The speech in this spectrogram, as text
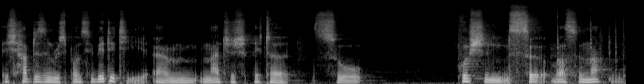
ich habe diese Responsibility, ähm, manche Schritte zu pushen, zu, was zu machen.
